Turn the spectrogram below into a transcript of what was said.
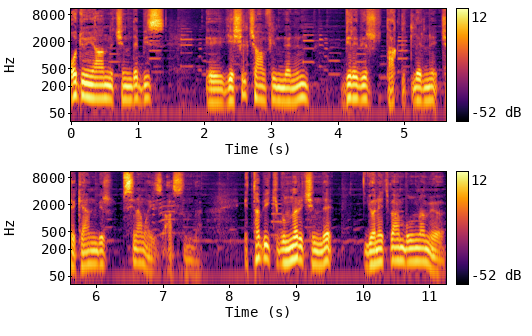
o dünyanın içinde biz e, Yeşilçam filmlerinin birebir taklitlerini çeken bir sinemayız aslında. E tabii ki bunlar içinde yönetmen bulunamıyor.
